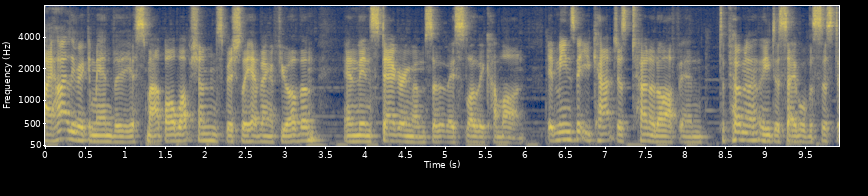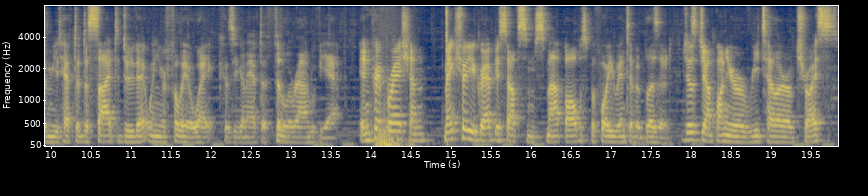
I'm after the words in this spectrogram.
I highly recommend the smart bulb option, especially having a few of them, and then staggering them so that they slowly come on. It means that you can't just turn it off and to permanently disable the system you'd have to decide to do that when you're fully awake because you're going to have to fiddle around with the app. In preparation, make sure you grab yourself some smart bulbs before you enter the blizzard. Just jump on your retailer of choice,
